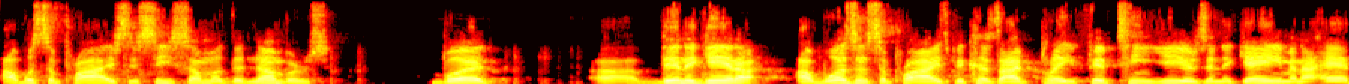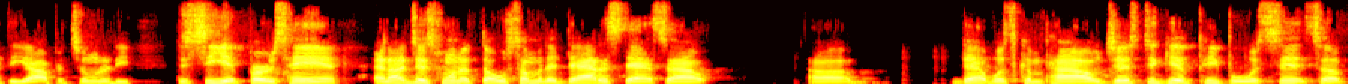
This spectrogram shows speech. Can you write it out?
I was surprised to see some of the numbers. But uh, then again, I, I wasn't surprised because I played 15 years in the game and I had the opportunity to see it firsthand. And I just want to throw some of the data stats out uh, that was compiled just to give people a sense of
